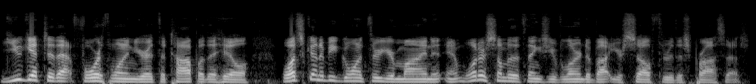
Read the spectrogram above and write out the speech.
You get to that fourth one, and you're at the top of the hill. What's going to be going through your mind, and, what are some of the things you've learned about yourself through this process?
